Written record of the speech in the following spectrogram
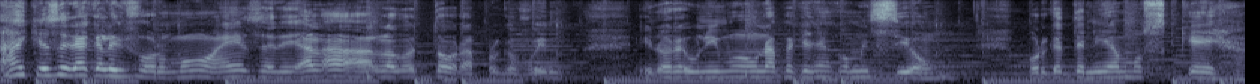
ay, ¿qué sería que le informó a él? Sería la, la doctora, porque fuimos y nos reunimos en una pequeña comisión, porque teníamos queja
